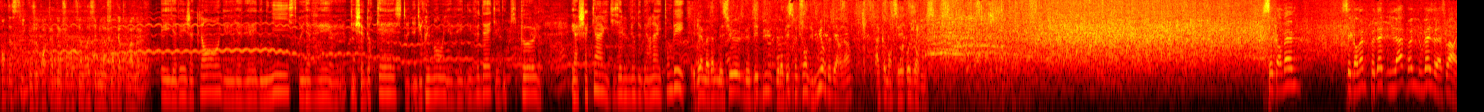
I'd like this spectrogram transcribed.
fantastique que je crois que l'année que je retiendrai, c'est 1989. Et il y avait Jacques Lang, il y avait des ministres, il y avait des chefs d'orchestre, naturellement, il y avait des vedettes, il y avait des people. Et à chacun, il disait le mur de Berlin est tombé. Eh bien, Madame, Messieurs, le début de la destruction du mur de Berlin a commencé aujourd'hui. C'est quand même, c'est quand même peut-être la bonne nouvelle de la soirée.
